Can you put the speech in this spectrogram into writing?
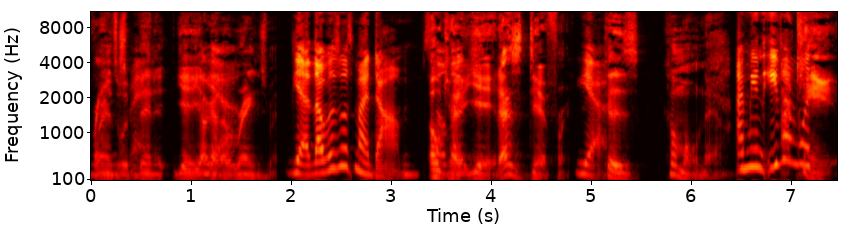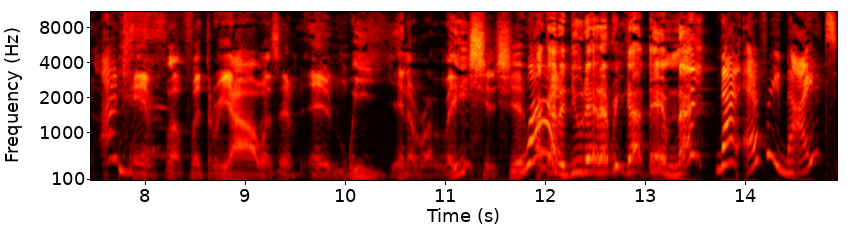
friends with Bennett? Yeah, y'all got an arrangement. yeah, that was with my dom. So, okay, like, yeah, that's different. Yeah. because come on now, I mean, even with can't I can't fuck for three hours and, and we in a relationship? Why? I got to do that every goddamn night. not every night.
